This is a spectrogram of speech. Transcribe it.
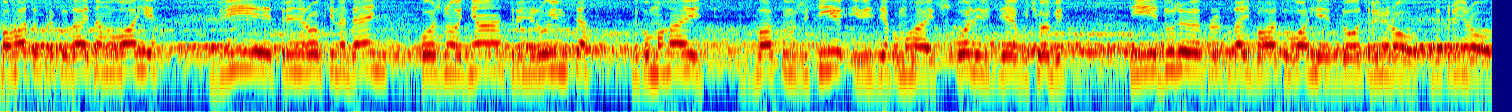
багато прикладають нам уваги. Дві тренування на день, кожного дня тренуємося, допомагають в власному житті і везде допомагають в школі, везде в учобі. І дуже прикладають багато уваги до тренувань. До тренувань.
